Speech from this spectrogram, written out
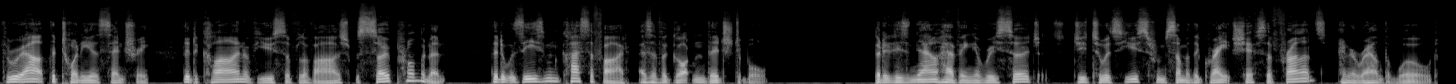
Throughout the 20th century, the decline of use of lovage was so prominent that it was even classified as a forgotten vegetable. But it is now having a resurgence due to its use from some of the great chefs of France and around the world.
